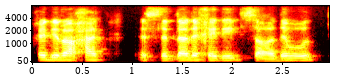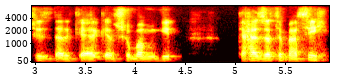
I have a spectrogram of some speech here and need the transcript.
خیلی راحت استدلال خیلی ساده بود. چیز داره که اگر شما میگید که حضرت مسیح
